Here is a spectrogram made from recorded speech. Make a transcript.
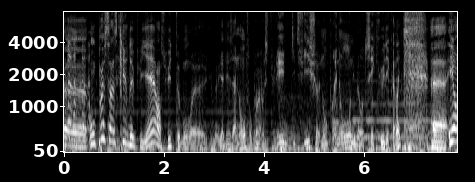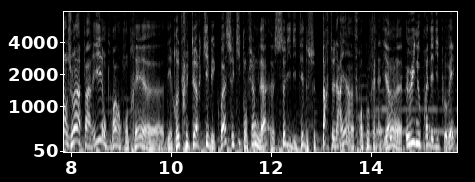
euh, on peut s'inscrire depuis hier. Ensuite, bon, euh, il y a des annonces, on peut postuler, une petite fiche, euh, nom, prénom, numéro de sécu, des conneries. Euh, et en juin à Paris, on pourra rencontrer euh, des recruteurs québécois, ce qui confirme la solidité de ce partenariat hein, franco-canadien. Euh, eux, ils nous prennent des diplômés,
